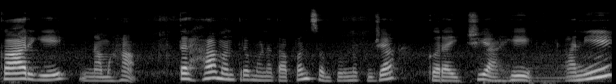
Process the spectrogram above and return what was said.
कार्ये नमहा तर हा मंत्र म्हणत आपण संपूर्ण पूजा करायची आहे. आणि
